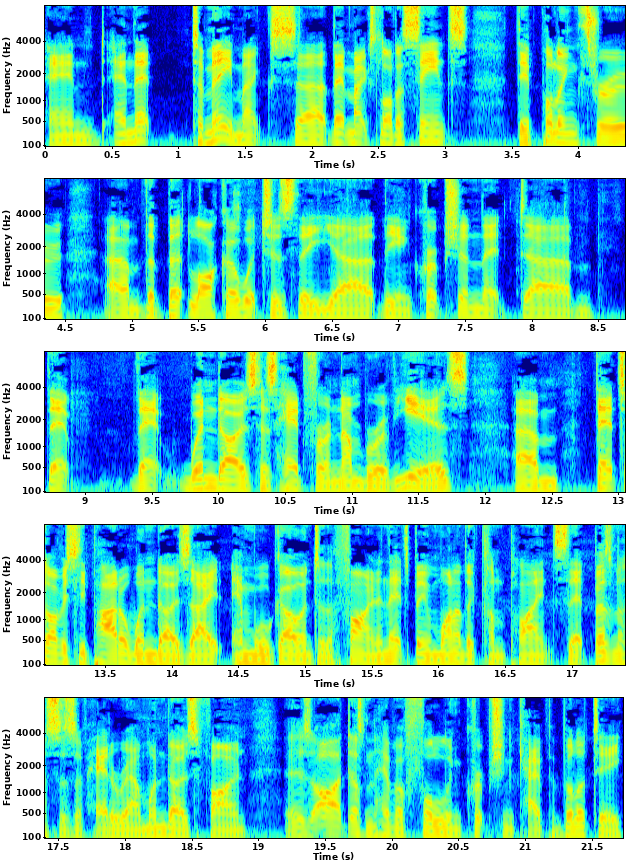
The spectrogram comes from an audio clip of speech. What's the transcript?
and and that to me makes uh, that makes a lot of sense. They're pulling through um, the BitLocker, which is the uh, the encryption that um, that that Windows has had for a number of years. Um, that's obviously part of Windows 8 and will go into the phone. And that's been one of the complaints that businesses have had around Windows Phone is oh it doesn't have a full encryption capability.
